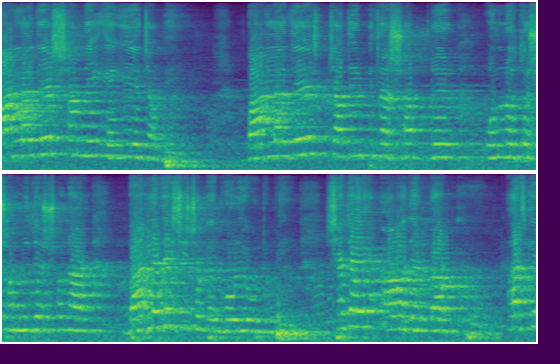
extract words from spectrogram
বাংলাদেশ সামনে এগিয়ে যাবে। বাংলাদেশ জাতির পিতার স্বপ্নের উন্নত সমৃদ্ধ সোনার বাংলাদেশ হিসেবে গড়ে উঠবে। সেটাই আমাদের লক্ষ্য। আজকে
